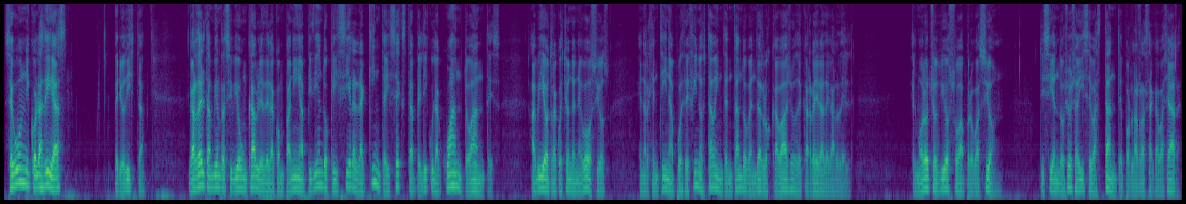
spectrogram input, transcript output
Según Nicolás Díaz, periodista, Gardel también recibió un cable de la compañía pidiendo que hiciera la quinta y sexta película cuanto antes. Había otra cuestión de negocios en Argentina, pues Defino estaba intentando vender los caballos de carrera de Gardel. El morocho dio su aprobación, diciendo yo ya hice bastante por la raza caballar,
